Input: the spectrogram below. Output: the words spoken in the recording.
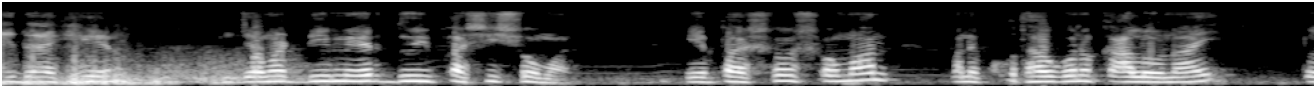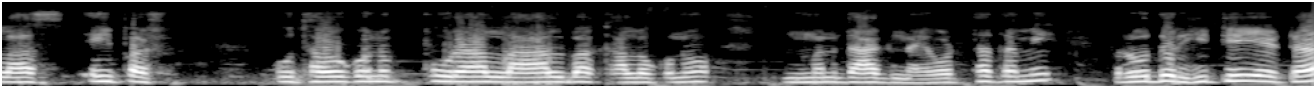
এই দেখেন, যে আমার ডিমের দুই পাশই সমান। এ পাশও সমান মানে কোথাও কোনো কালো নাই। প্লাস এই পাশ কোথাও কোনো পুরা লাল বা কালো কোনো মানে দাগ নাই। অর্থাৎ আমি রোদের হিটেই এটা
